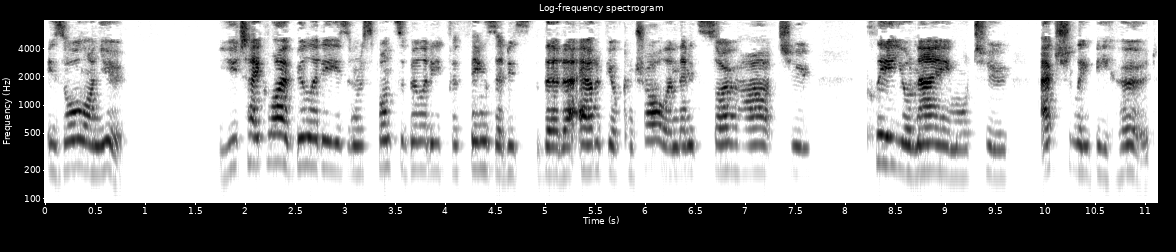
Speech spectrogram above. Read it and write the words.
is all on you. You take liabilities and responsibility for things that is that are out of your control and then it's so hard to clear your name or to actually be heard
